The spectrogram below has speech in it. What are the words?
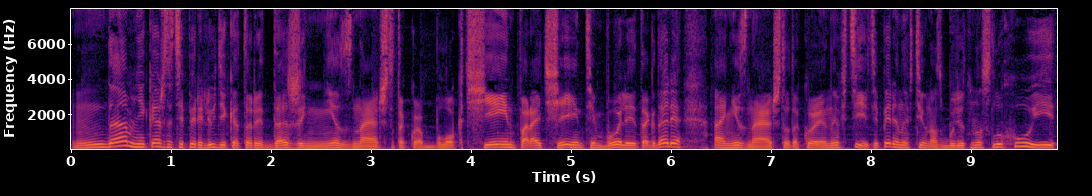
Да, мне кажется, теперь люди, которые даже не знают, что такое блокчейн, парачейн, тем более и так далее, они знают, что такое NFT. Теперь NFT у нас будет на слуху и...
